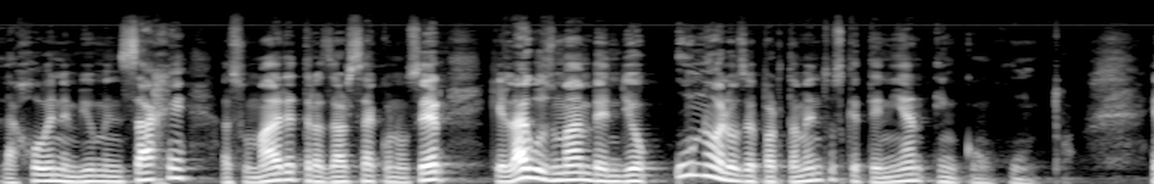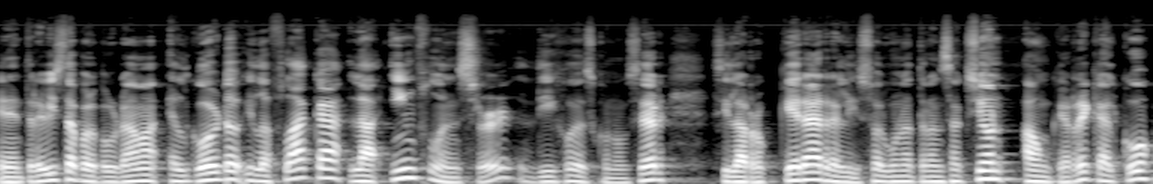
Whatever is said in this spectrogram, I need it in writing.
La joven envió un mensaje a su madre tras darse a conocer que la Guzmán vendió uno de los departamentos que tenían en conjunto. En entrevista para el programa El Gordo y la Flaca, la influencer dijo desconocer si la rockera realizó alguna transacción, aunque recalcó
